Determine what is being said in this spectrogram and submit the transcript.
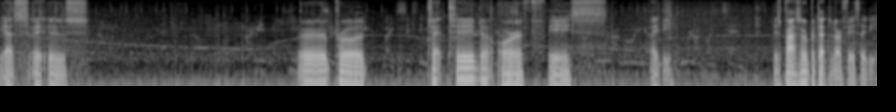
Yes, it is. Uh, protected or face ID. Is password protected or face ID?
